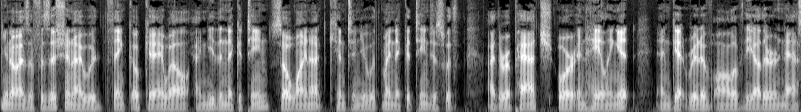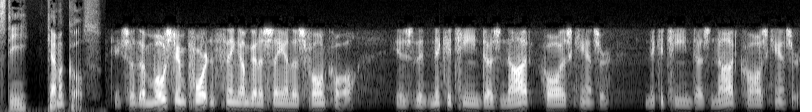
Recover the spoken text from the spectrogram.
you know, as a physician, I would think, okay, well, I need the nicotine, so why not continue with my nicotine just with either a patch or inhaling it and get rid of all of the other nasty chemicals? Okay, so the most important thing I'm going to say on this phone call is that nicotine does not cause cancer. Nicotine does not cause cancer.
